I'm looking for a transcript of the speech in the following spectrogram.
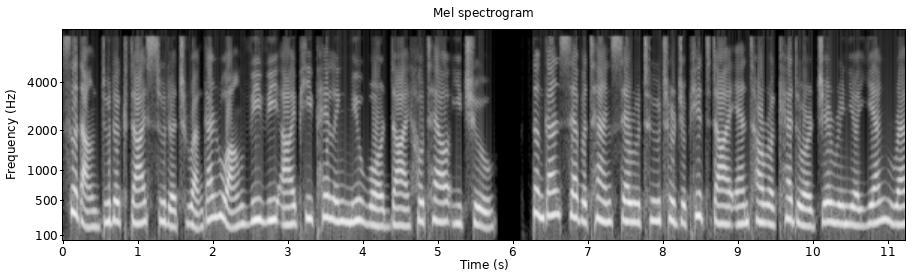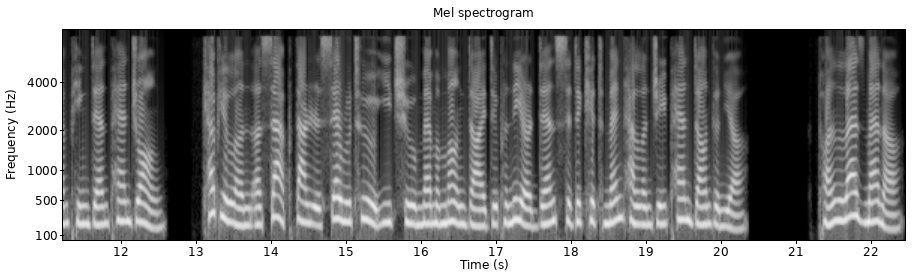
Sedang duduk di sudut ruangan ruang VVIP paling mewah di hotel itu. Dengan sebatang serutu terjepit di antara kedua jarinya yang ramping dan panjang. Kepulan asap dari serutu itu memang di depannya dan sedikit menghalangi pandangannya. Tuan Lesmana.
